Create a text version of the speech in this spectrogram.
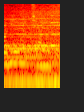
Audio Jungle.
